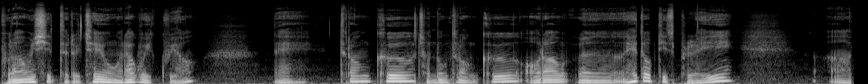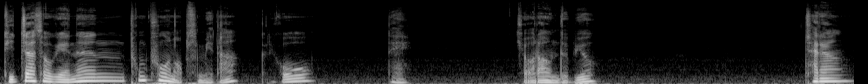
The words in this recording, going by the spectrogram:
브라운 시트를 채용을 하고 있고요. 네. 트렁크, 전동 트렁크, 어라운 어, 헤드업 디스플레이 어, 뒷좌석에는 통풍은 없습니다. 그리고 네. 어라운드 뷰 차량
